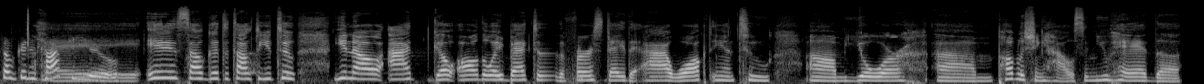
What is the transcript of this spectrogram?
So good to talk hey, to you. It is so good to talk to you too. You know, I go all the way back to the first day that I walked into um, your um, publishing house, and you had the,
